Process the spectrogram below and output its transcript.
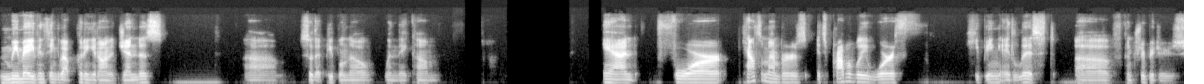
we may even think about putting it on agendas um, so that people know when they come. And for council members, it's probably worth keeping a list of contributors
